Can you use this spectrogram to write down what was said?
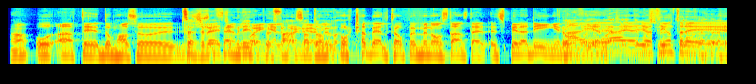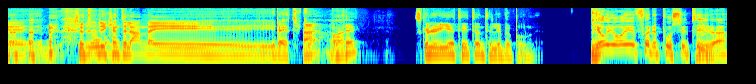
Ja, och att eh, de har så Sen så vet jag 25 med poäng eller vad att har de- glömt bort tabelltoppen, men någonstans där. Spelar det ingen roll? Nej, vad jag, jag, tycker inte det. 22. Du kan inte landa i, i det tycker Nej, jag. okej. Skulle du ge titeln till Liverpool? Ja, jag är för det positiva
